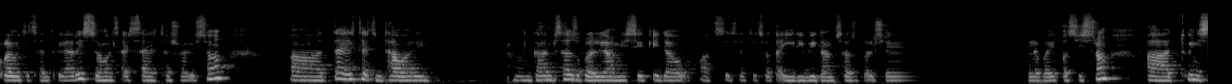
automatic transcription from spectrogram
კვლევითი ცენტრი არის, რომელიც არის საერთაშორისო და ერთ-ერთი მთავარი განსაზღვრელი ამისი კიდევ რაც ისეთი ცოტა ირიბი განსაზღვრელი შეიძლება იყოს ის, რომ ტვინის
